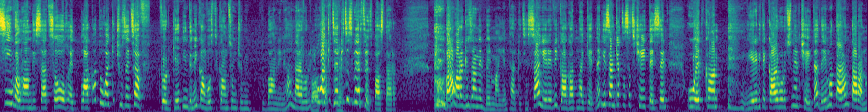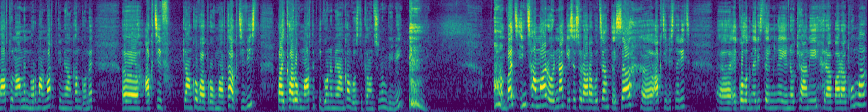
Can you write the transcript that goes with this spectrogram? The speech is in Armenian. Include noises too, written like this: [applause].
սիմվոլ հանդիսացող այդ պլակատ ուղակի չուզեցավ որ գետնին դնի կամ ոստիկանություն չմի բան լինի, հա, հնարավոր լինի, ուղղակի ձերքիցս վերցրեց պաստառը։ [clears throat] Բարոն Ղարագյուզյանն էլ բերման ենթարկեցին։ Սա երևի գագաթնակետն է։ Ես անկեղծ ասած չէի տեսել ու այդքան [clears throat] երևի թե կարևորություն էլ չէի տա, դե հիմա տարան տարան մարդուն ամեն նորմալ մարդ պիտի մի անգամ գոնե ակտիվ կյանքով ապրող մարդը, ակտիվիստ, պայքարող մարդը պիտի գոնե մի անգամ ոստիկանությունում լինի։ [clears throat] Բայց ինձ համար օրինակ ես այսօր առավոտյան տեսա ակտիվիստներից էկոլոգներից Տեմինե Ենոքյանի հրապարակումը,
